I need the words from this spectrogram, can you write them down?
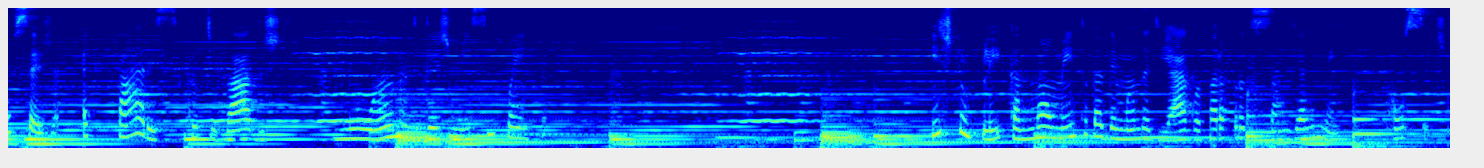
ou seja, hectares cultivados no ano de 2050. Isto implica no aumento da demanda de água para a produção de alimento, ou seja,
